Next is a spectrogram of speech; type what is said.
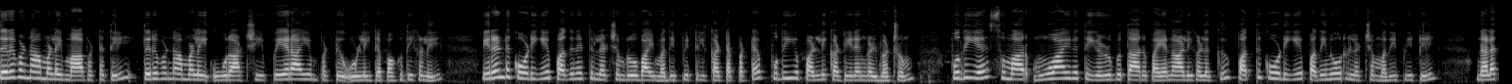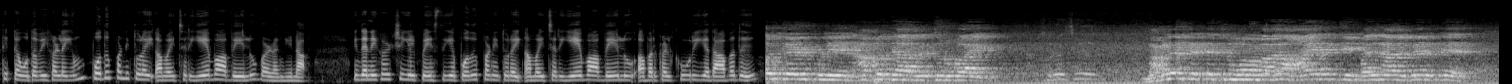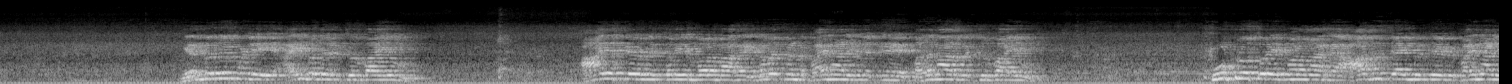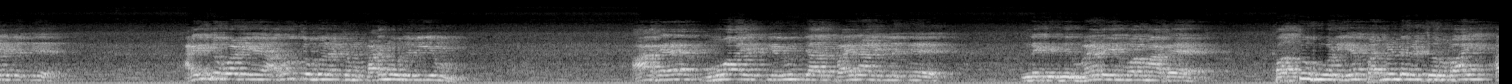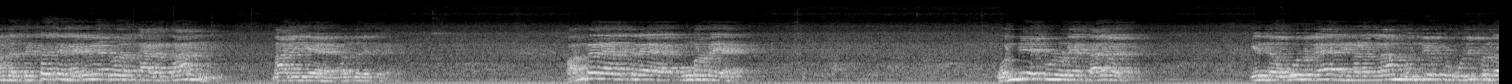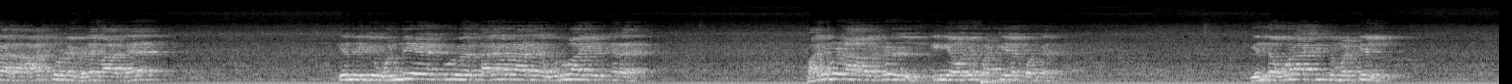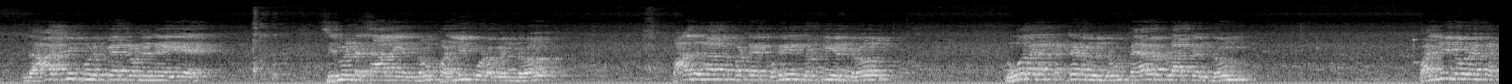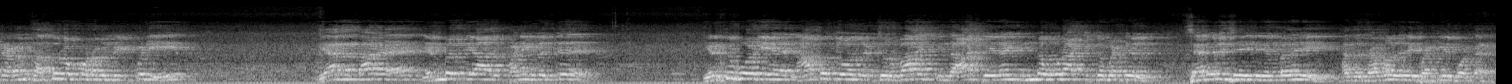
திருவண்ணாமலை மாவட்டத்தில் திருவண்ணாமலை ஊராட்சி பேராயம்பட்டு உள்ளிட்ட பகுதிகளில் இரண்டு கோடியே பதினெட்டு லட்சம் ரூபாய் மதிப்பீட்டில் கட்டப்பட்ட புதிய பள்ளி கட்டிடங்கள் மற்றும் புதிய சுமார் மூவாயிரத்து எழுபத்தாறு பயனாளிகளுக்கு பத்து கோடியே பதினோரு லட்சம் மதிப்பீட்டில் நலத்திட்ட உதவிகளையும் பொதுப்பணித்துறை அமைச்சர் ஏவா வேலு வழங்கினார். இந்த நிகழ்ச்சியில் பேசிய பொதுப்பணித்துறை அமைச்சர் ஏவா வேலு அவர்கள் கூறியதாவது மகளிர் திட்டத்தின் மூலமாக ஆயிரத்தி பதினாறு பேருக்கு எண்பது புள்ளி ஐம்பது லட்சம் ரூபாயும் ஆயிரத்தி எழுபது துறையின் மூலமாக இருபத்தி ரெண்டு பயனாளிகளுக்கு பதினாறு லட்சம் ரூபாயும் கூட்டுறவுத்துறை மூலமாக ஆறுநூத்தி ஐம்பத்தி ஏழு பயனாளிகளுக்கு ஐந்து கோடி அறுபத்தி ஒன்பது லட்சம் கடன் உதவியும் ஆக மூவாயிரத்தி எழுபத்தி ஆறு பயனாளிகளுக்கு இன்றைக்கு இது மேடையின் மூலமாக பத்து கோடியே பன்னெண்டு லட்சம் ரூபாய் அந்த திட்டத்தை நிறைவேற்றுவதற்காகத்தான் நான் இங்கே வந்திருக்கிறேன். வந்த நேரத்தில் உங்களுடைய ஒன்றிய குழுடைய தலைவர் இந்த ஊரில் நீங்கள் எல்லாம் ஒன்றிய குழு உறுப்பினராக ஆட்சியுடைய விளைவாக இன்றைக்கு ஒன்றிய குழு தலைவராக உருவாகி இருக்கிற பரிமளா அவர்கள் இங்கே ஒரு பட்டியலை போட்டார். இந்த ஊராட்சிக்கு மட்டில் இந்த ஆட்சி பொறுப்பேற்றவுடனேயே சிமெண்ட் சாலை என்றும் பள்ளிக்கூடம் என்றும் பாதுகாக்கப்பட்ட குடிநீர் தொட்டி என்றும் நூலக கட்டடம் என்றும் பேவர் பிளாக் என்றும் பள்ளி நூலக கட்டடம் சத்துணவுக்கூடம் என்று இப்படி ஏறத்தாழ எண்பத்தி ஆறு பணிகளுக்கு எட்டு கோடியே நாற்பத்தி ஒரு லட்சம் ரூபாய் இந்த ஆட்சியில இந்த ஊராட்சிக்கு மட்டும் செலவு செய்து என்பதை அந்த சகோதரி பட்டியல் போட்டார்.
